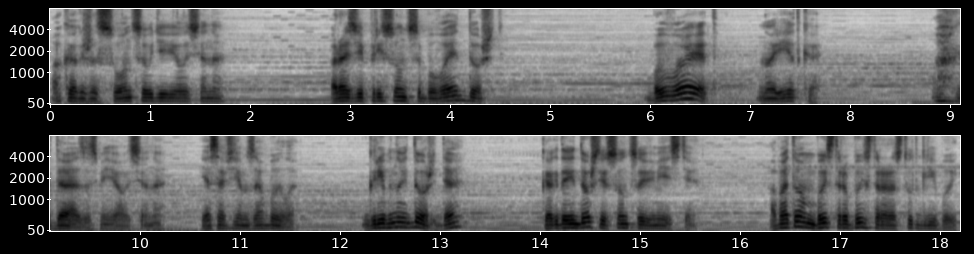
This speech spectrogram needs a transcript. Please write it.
«А как же солнце?» – удивилась она. Разве при солнце бывает дождь? Бывает, но редко. Ах, да, засмеялась она. Я совсем забыла. Грибной дождь, да? Когда и дождь, и солнце вместе. А потом быстро-быстро растут грибы.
